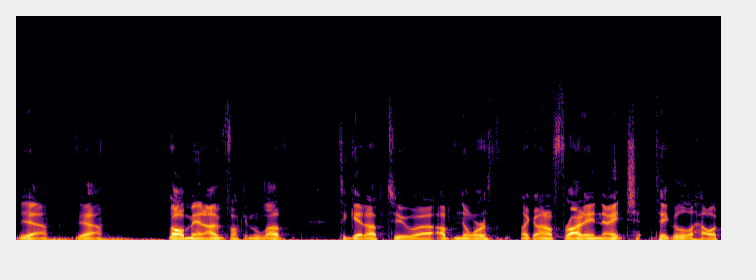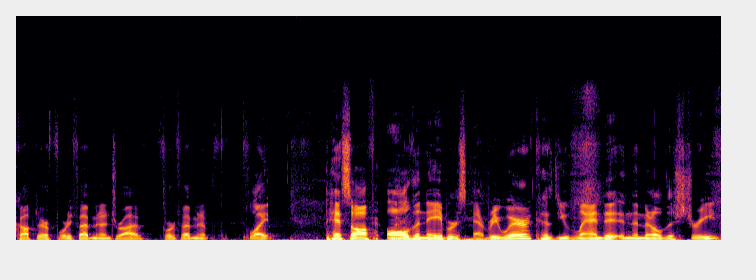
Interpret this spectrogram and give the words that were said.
Yeah, yeah. Oh man, I fucking love to get up to uh, up north, like on a Friday night, take a little helicopter, forty-five minute drive, forty-five minute flight, piss off all the neighbors everywhere because you land it in the middle of the street.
